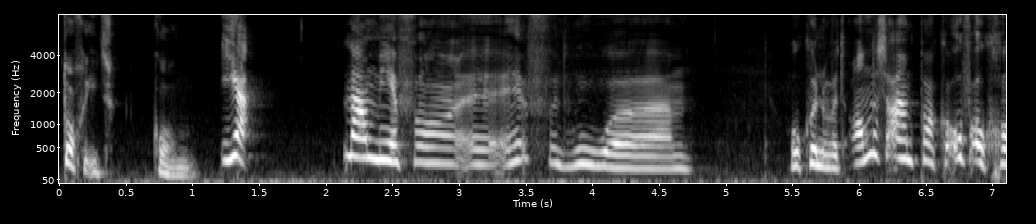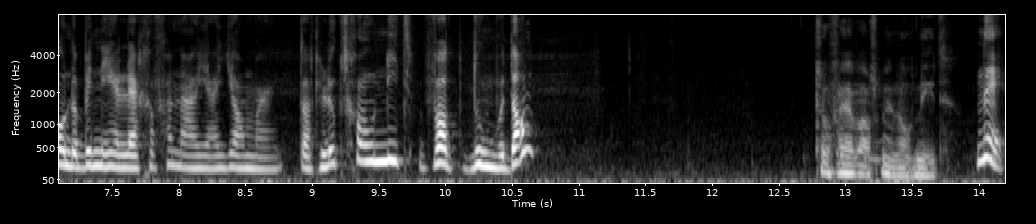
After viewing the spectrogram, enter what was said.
toch iets kon. Ja, nou meer van, eh, van hoe, eh, hoe kunnen we het anders aanpakken? Of ook gewoon erbij neerleggen van, nou ja, jammer, dat lukt gewoon niet. Wat doen we dan? zover was men nog niet. Nee,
